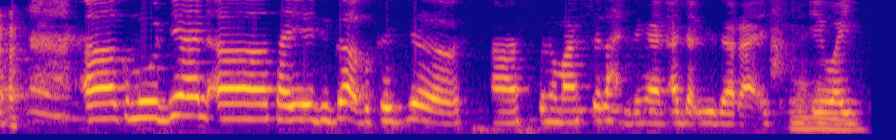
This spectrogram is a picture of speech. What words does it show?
uh, kemudian uh, saya juga bekerja uh, sepenuh masa lah dengan Adat Youth Garage, Mhm. AYG.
